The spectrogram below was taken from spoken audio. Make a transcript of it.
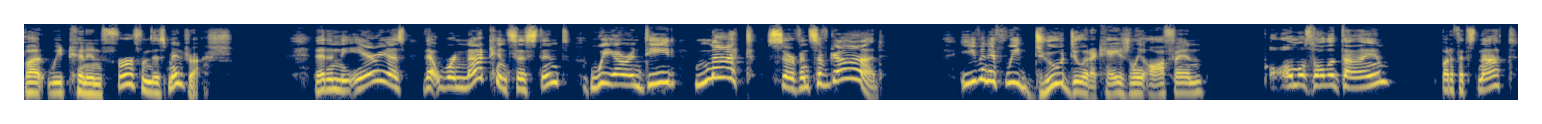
But we can infer from this midrash that in the areas that were not consistent, we are indeed not servants of God. Even if we do do it occasionally, often, almost all the time, but if it's not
